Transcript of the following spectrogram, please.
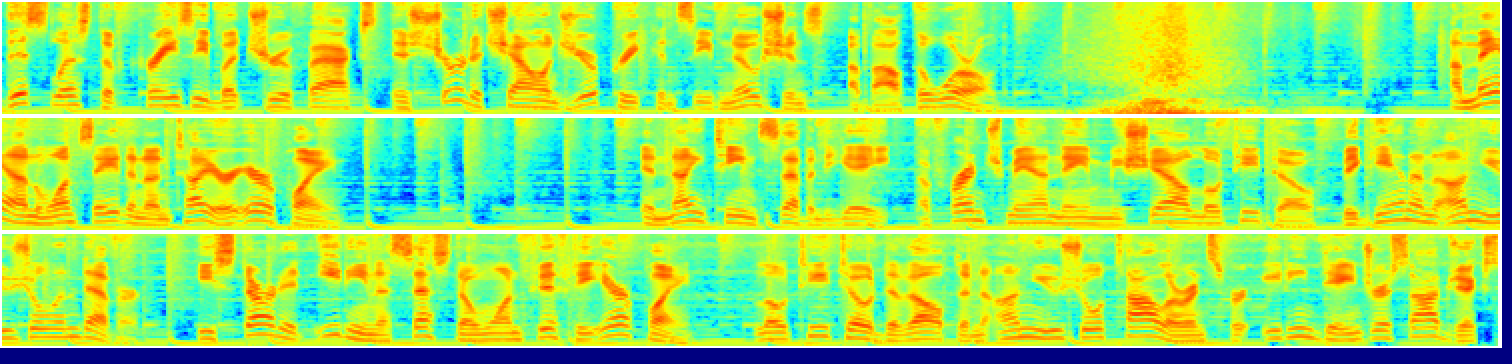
This list of crazy but true facts is sure to challenge your preconceived notions about the world. A man once ate an entire airplane. In 1978, a French man named Michel Lotito began an unusual endeavor. He started eating a Cessna 150 airplane. Lotito developed an unusual tolerance for eating dangerous objects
